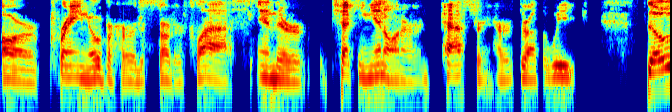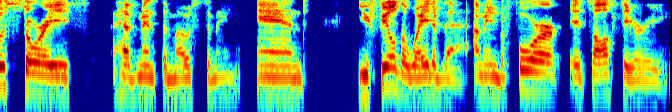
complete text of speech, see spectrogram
are praying over her to start her class and they're checking in on her and pastoring her throughout the week. Those stories have meant the most to me. And you feel the weight of that. I mean, before it's all theory,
